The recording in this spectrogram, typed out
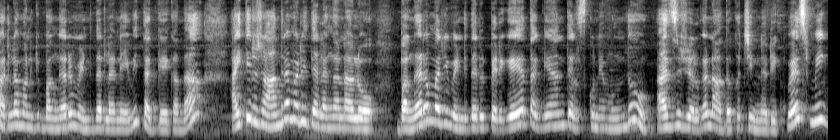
మరలా మనకి బంగారం వెండి ధరలు అనేవి తగ్గాయి కదా. అయితే ఈరోజు ఆంధ్ర మరియు తెలంగాణలో బంగారం మరియు వెండి ధరలు పెరిగాయా తగ్గాయా అని తెలుసుకునే ముందు యాజ్ యూజువల్గా నాదొక చిన్న రిక్వెస్ట్. మీకు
